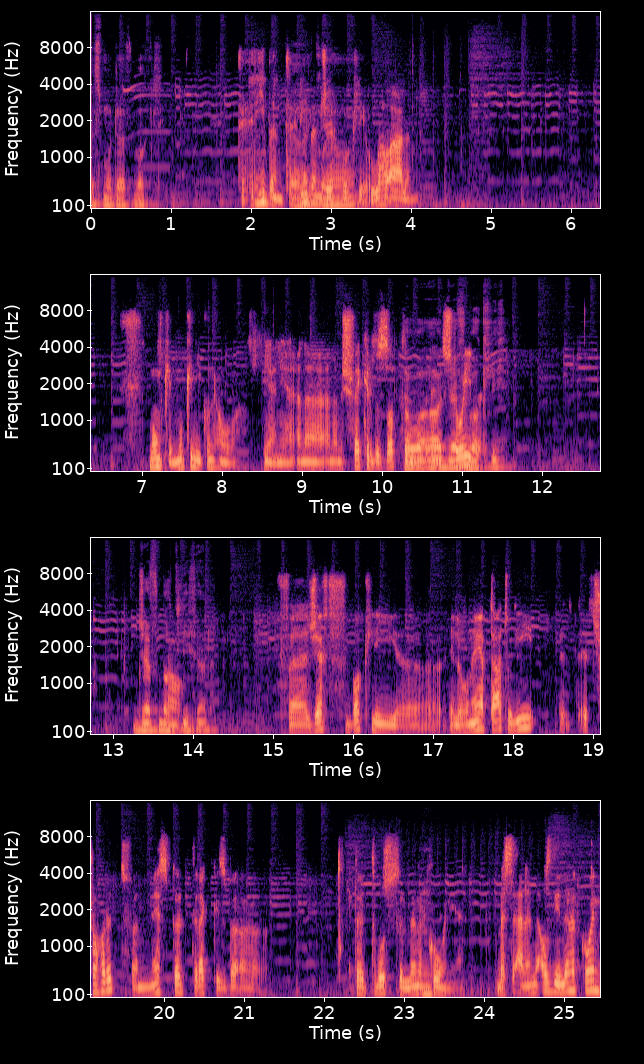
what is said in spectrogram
اسمه جيف باكلي تقريبا تقريبا جيف هو. بوكلي والله أعلم. ممكن ممكن يكون هو. يعني أنا أنا مش فاكر بالظبط هو ال- آه جيف ال story باكلي جيف باكلي فعلا. فجيف بوكلي آه، الأغنية بتاعته دي اتشهرت فالناس ابتدت تركز بقى ابتدت تبص للينارد مم. كوهن يعني بس أنا قصدي لينارد كوهن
